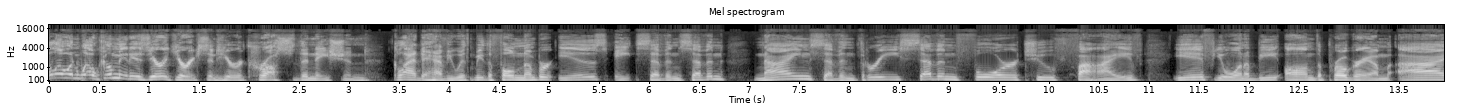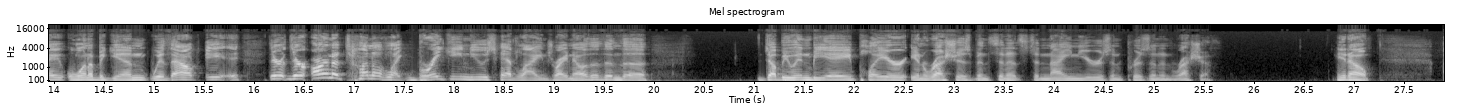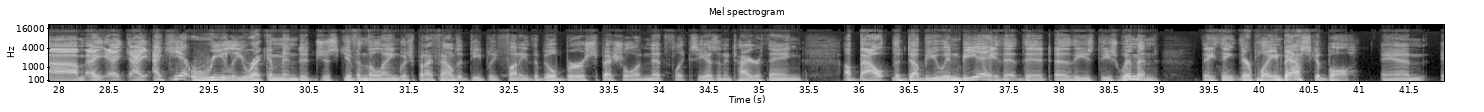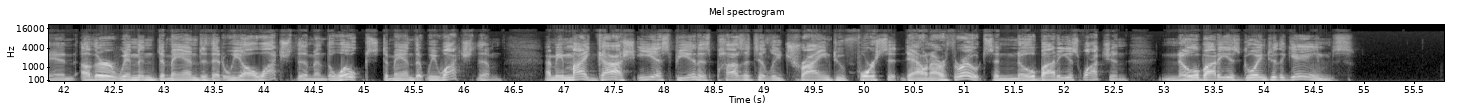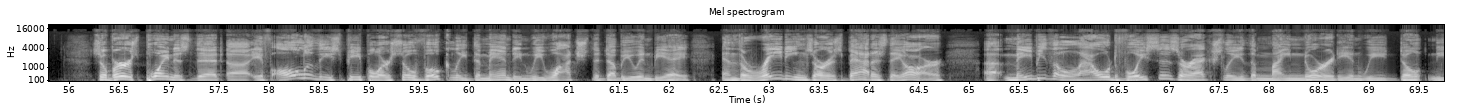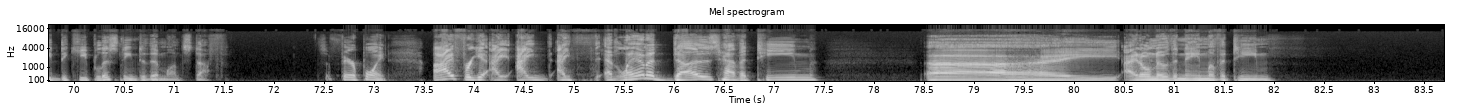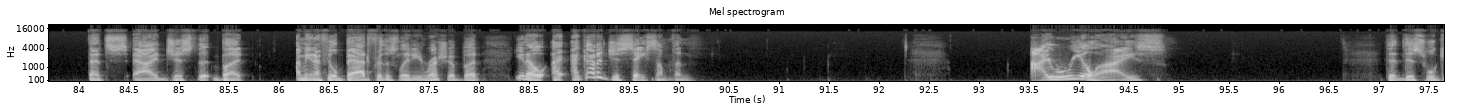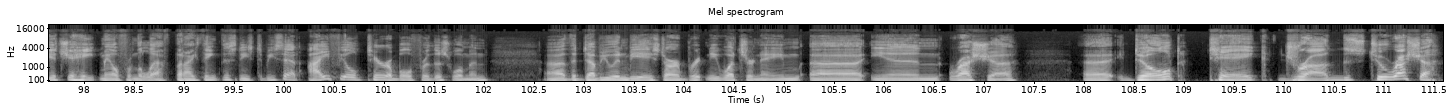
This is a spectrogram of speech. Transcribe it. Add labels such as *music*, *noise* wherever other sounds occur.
Hello and welcome. It is Erick Erickson here across the nation. Glad to have you with me. The phone number is 877 973 7425 if you want to be on the program. I want to begin without eh, there there aren't a ton of like breaking news headlines right now other than the WNBA player in Russia has been sentenced to 9 years in prison in Russia. You know, um, I, I I can't really recommend it just given the language, but I found it deeply funny. The Bill Burr special on Netflix. He has an entire thing about the WNBA that that uh, these these women they think they're playing basketball, and and other women demand that we all watch them, and the wokes demand that we watch them. I mean, my gosh, ESPN is positively trying to force it down our throats, and nobody is watching. Nobody is going to the games. So Burr's point is that uh, if all of these people are so vocally demanding we watch the WNBA and the ratings are as bad as they are, uh, maybe the loud voices are actually the minority and we don't need to keep listening to them on stuff. It's a fair point. I forget. I, I, I, Atlanta does have a team. Uh, I, I don't know the name of a team. That's I just, but I mean, I feel bad for this lady in Russia, but you know, I, I got to just say something. I realize that this will get you hate mail from the left, but I think this needs to be said. I feel terrible for this woman, uh, the WNBA star Brittney, what's her name, uh, in Russia. Uh, don't take drugs to Russia.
